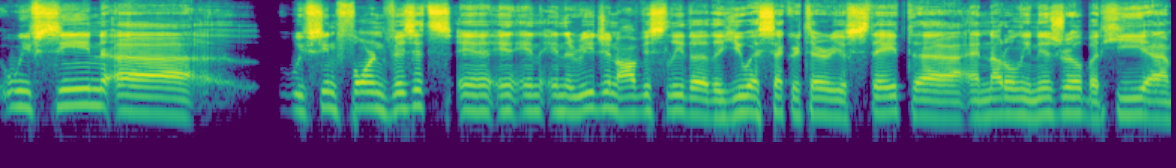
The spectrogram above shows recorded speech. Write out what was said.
We've seen uh, we've seen foreign visits in, in, in the region. Obviously, the, the U.S. Secretary of State, uh, and not only in Israel, but he uh,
